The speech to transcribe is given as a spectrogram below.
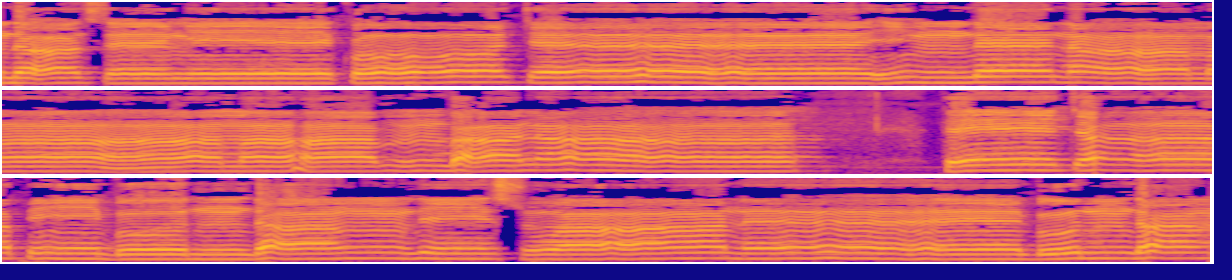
දසගේ කෝච ඉන්දනාමහම්බලා තේචාපි බුන්දං දිස්වාන බුන්දං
